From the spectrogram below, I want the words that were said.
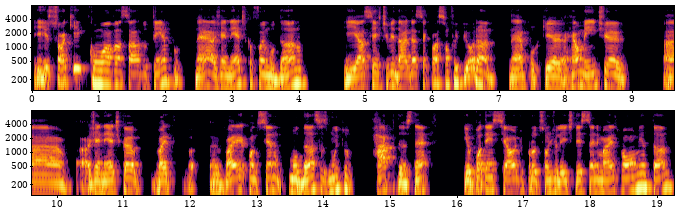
E só que com o avançar do tempo, né, a genética foi mudando e a assertividade dessa equação foi piorando, né, porque realmente a, a genética vai, vai acontecendo mudanças muito rápidas, né? E o potencial de produção de leite desses animais vão aumentando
